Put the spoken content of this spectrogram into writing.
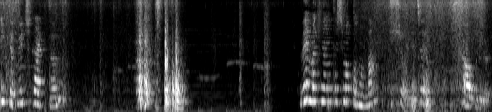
İlk köpüğü çıkarttım. Taşıma kolundan şöylece kaldırıyorum.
